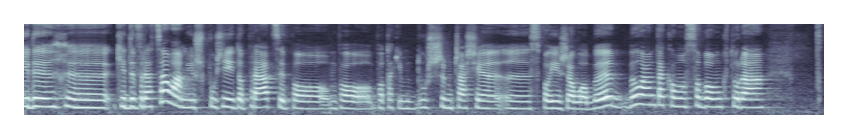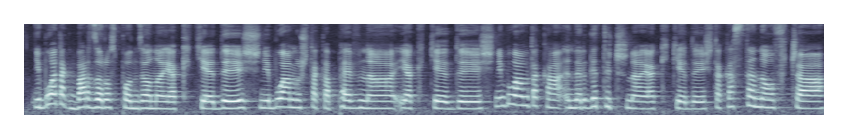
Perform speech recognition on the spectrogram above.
Kiedy, e, kiedy wracałam już później do pracy po, po, po takim dłuższym czasie e, swojej żałoby, byłam taką osobą, która nie była tak bardzo rozpędzona jak kiedyś, nie byłam już taka pewna jak kiedyś, nie byłam taka energetyczna jak kiedyś, taka stanowcza.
